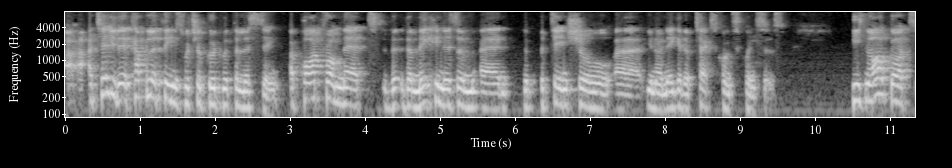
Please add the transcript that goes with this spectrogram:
I, I, tell you, there are a couple of things which are good with the listing. Apart from that, the, the mechanism and the potential, uh, you know, negative tax consequences he's now got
